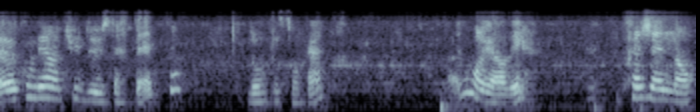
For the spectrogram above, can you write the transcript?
euh, Combien as-tu de serre-tête? Donc question 4. Ah, de me regarder. C'est très gênant.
